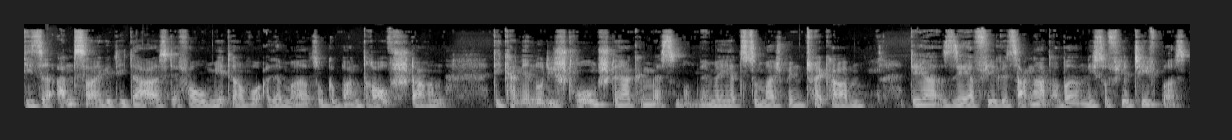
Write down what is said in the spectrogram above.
diese Anzeige, die da ist, der VO-Meter, wo alle mal so gebannt draufstarren, die kann ja nur die Stromstärke messen. Und wenn wir jetzt zum Beispiel einen Track haben, der sehr viel Gesang hat, aber nicht so viel Tiefbass,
